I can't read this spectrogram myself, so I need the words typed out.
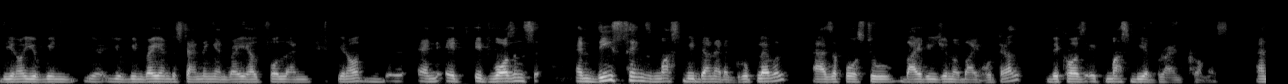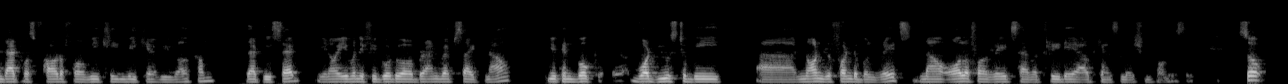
you know you've been you've been very understanding and very helpful. And you know and it it wasn't and these things must be done at a group level as opposed to by region or by hotel because it must be a brand promise and that was part of our weekly week here we welcome that we said you know even if you go to our brand website now you can book what used to be uh, non-refundable rates. Now all of our rates have a three-day out cancellation policy. So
